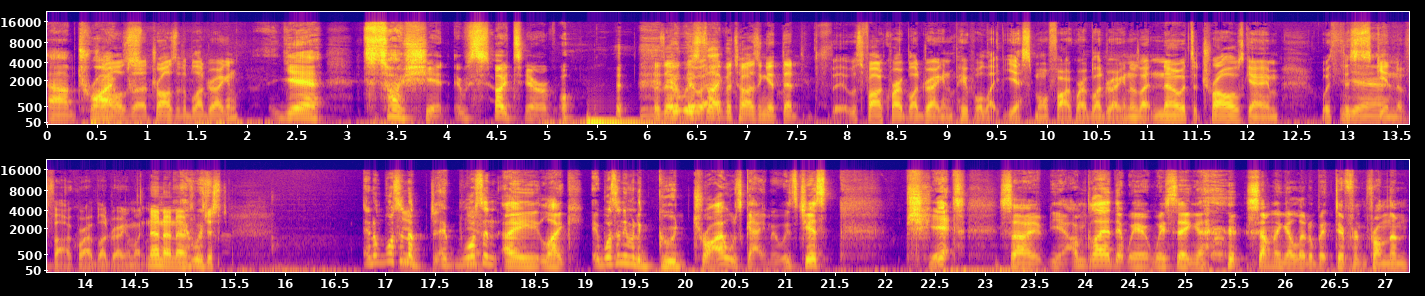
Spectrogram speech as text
um, trials. Trials, uh, trials of the Blood Dragon. Yeah, so shit. It was so terrible. Because they, they were like, advertising it that it was Far Cry Blood Dragon. People were like, "Yes, more Far Cry Blood Dragon." I was like, "No, it's a Trials game with the yeah. skin of Far Cry Blood Dragon." I'm like, "No, no, no, it was, just." And it wasn't yeah, a. Just, it wasn't yeah. a like. It wasn't even a good Trials game. It was just shit. So yeah, I'm glad that we're we're seeing a, something a little bit different from them.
